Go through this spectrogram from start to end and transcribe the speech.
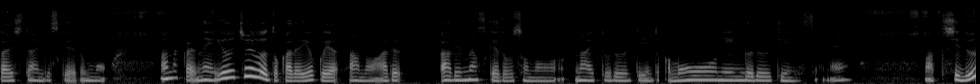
伝えしたいんですけれども、まあ、なんかね YouTube とかでよくやあのあるありますけどそのナイトルーティンとかモーニングルーティンですよね。まあ、私ルーティン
